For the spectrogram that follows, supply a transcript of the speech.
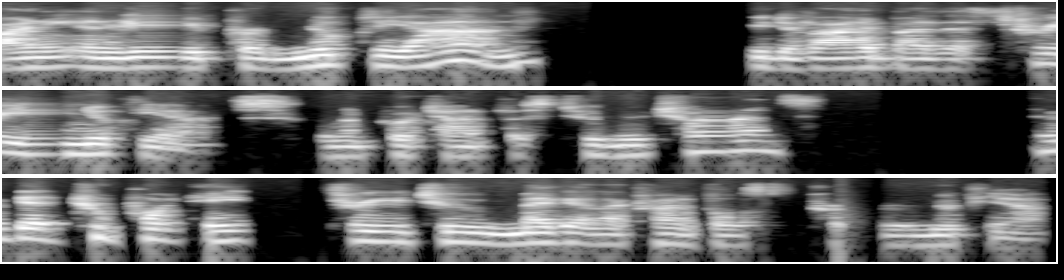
Binding energy per nucleon, we divide by the three nucleons, one proton plus two neutrons, and we get 2.832 mega electron volts per nucleon.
